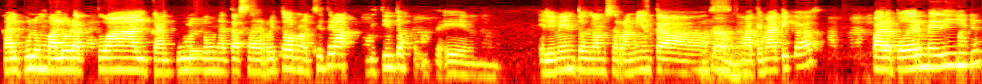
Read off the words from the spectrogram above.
calculo un valor actual, calculo una tasa de retorno, etcétera, distintos eh, elementos, digamos, herramientas matemáticas para poder medir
